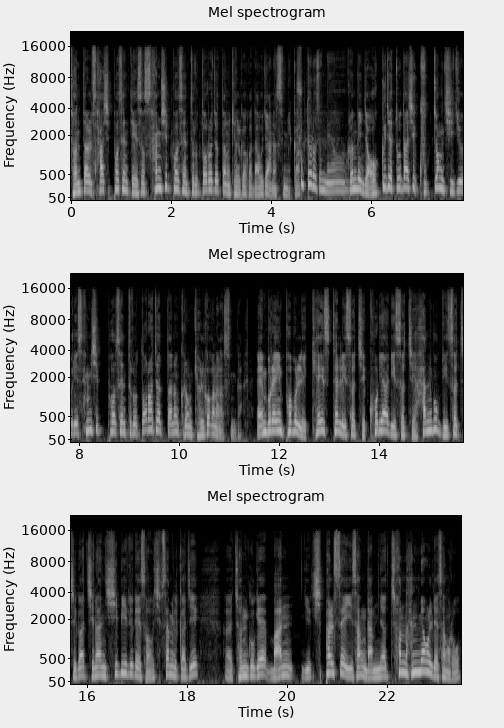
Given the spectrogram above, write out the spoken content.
전달 40%에서 30%로 떨어졌다는 결과가 나오지 않았습니까? 훅 떨어졌네요. 그런데 이제 엊그제 또다시 국정 지지율이 30%로 떨어졌다는 그런 결과가 나왔습니다. 엠브레인 퍼블릭, 케이스탯 리서치, 코리아 리서치, 한국 리서치가 지난 11일에서 13일까지 어, 전국의 만 18세 이상 남녀 1,001명을 대상으로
